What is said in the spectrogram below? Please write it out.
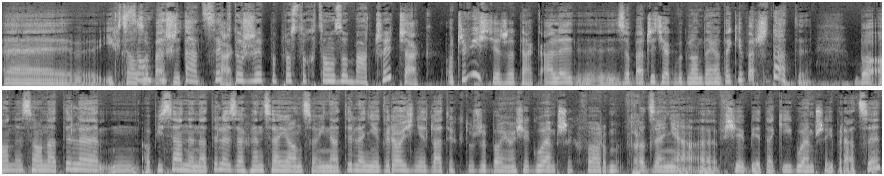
E, i chcą Są zobaczyć. Są też tacy, tak. którzy po prostu chcą zobaczyć? Tak, oczywiście, że tak, ale y, zobaczyć, jak wyglądają takie warsztaty, bo one są na tyle mm, opisane, na tyle zachęcająco i na tyle niegroźnie dla tych, którzy boją się głębszych form tak. wchodzenia e, w siebie, takiej głębszej pracy.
